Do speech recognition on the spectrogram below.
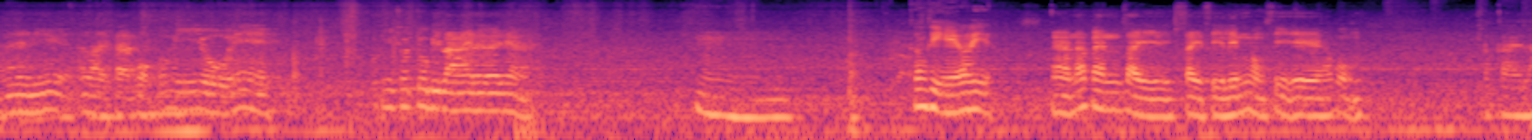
ไอ้นี่อะไรแปดหกก็มีอยู่นี่ มีชุดจูบิลายเลยเนี่ยอืมเครื่อง 4A ป่ะพี่ อ่าน่าเป็นใส่ใส่สีลิ้นของ 4A ครับผมส กายไล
